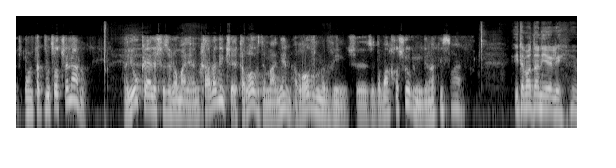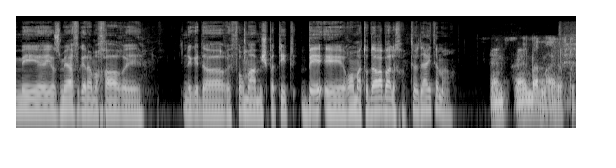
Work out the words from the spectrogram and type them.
יש לנו את הקבוצות שלנו. היו כאלה שזה לא מעניין, אני חייב להגיד שאת הרוב זה מעניין, הרוב מבין שזה דבר חשוב למדינת ישראל. איתמר דניאלי, מיוזמי ההפגנה מחר אה, נגד הרפורמה המשפטית ברומא, תודה רבה לך. תודה איתמר. אין, אין בעד מה, ערב טוב.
